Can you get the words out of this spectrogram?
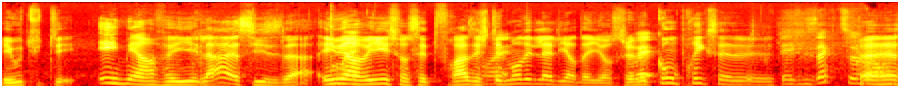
et où tu t'es émerveillé là, assise là, émerveillé sur cette phrase. Et je t'ai Ouais. demandé de la lire d'ailleurs. parce que J'avais Ouais. compris que ça. Exactement. Et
